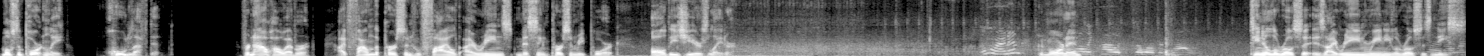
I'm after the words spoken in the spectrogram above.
Most importantly, who left it. For now, however, I've found the person who filed Irene's missing person report all these years later. Good morning. Good morning. Holy cow, it's still overgrown. Tina LaRosa is Irene Renee LaRosa's niece,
